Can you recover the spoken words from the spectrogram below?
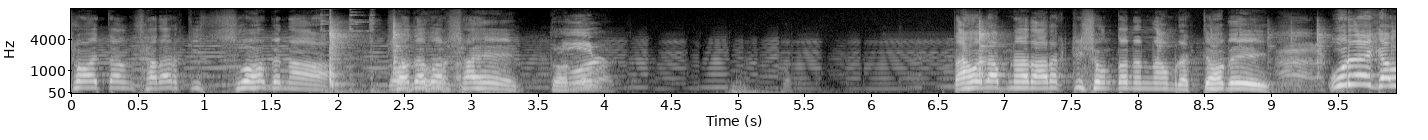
শয়তান ছাড়ার কিচ্ছু হবে না। সদাগর সাহেব। তাহলে আপনার আর একটি সন্তানের নাম রাখতে হবে। উড়ে গেল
